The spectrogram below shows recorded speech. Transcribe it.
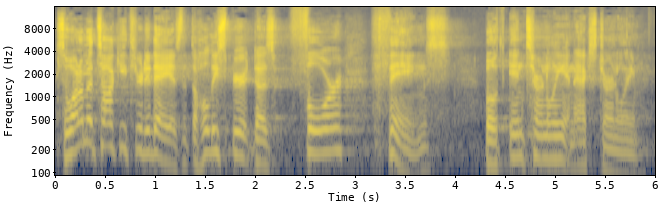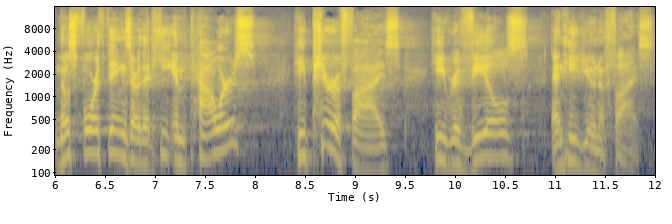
So, what I'm going to talk you through today is that the Holy Spirit does four things, both internally and externally. And those four things are that He empowers, He purifies, He reveals, and He unifies.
